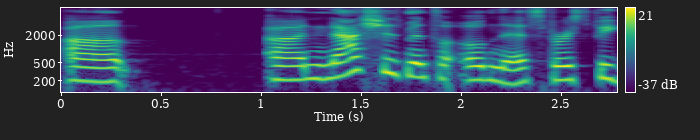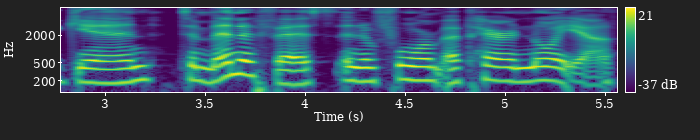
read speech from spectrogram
Uh, uh, Nash's mental illness first began to manifest in a form of paranoia.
